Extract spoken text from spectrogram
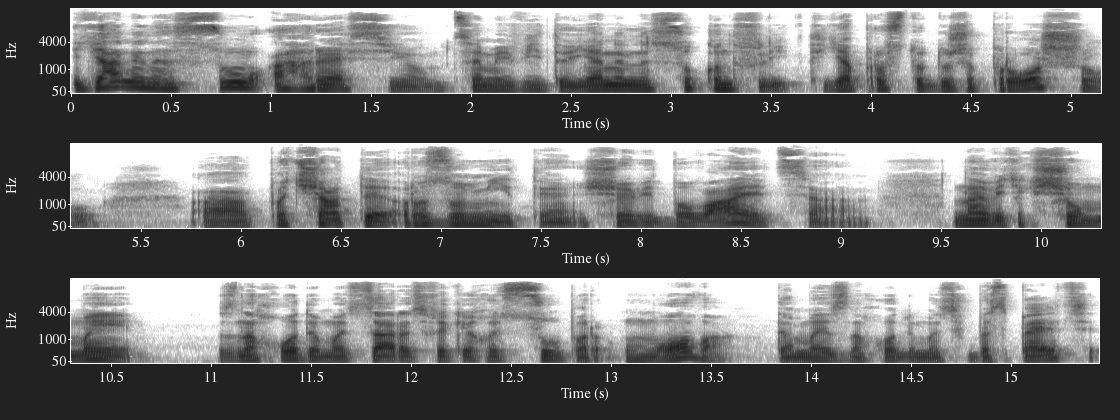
Я не несу агресію цими відео, я не несу конфлікт. Я просто дуже прошу почати розуміти, що відбувається, навіть якщо ми знаходимося зараз в якихось супер умовах, де ми знаходимося в безпеці,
